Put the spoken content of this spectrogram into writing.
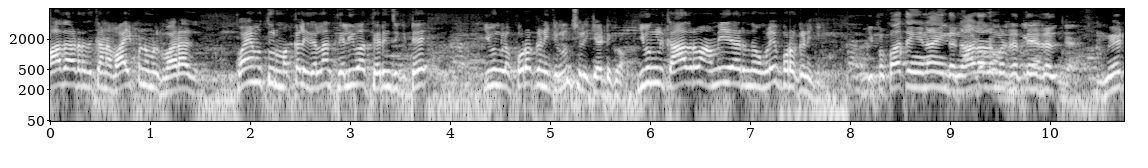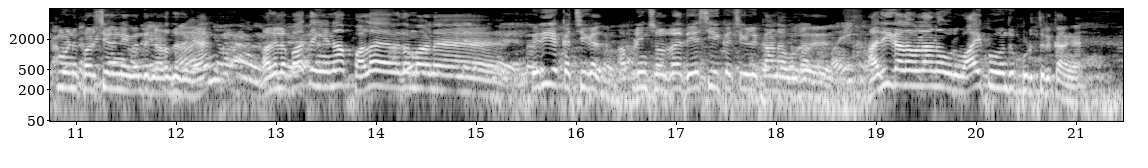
வாதாடுறதுக்கான வாய்ப்பு நம்மளுக்கு வராது. கோயம்புத்தூர் மக்கள் இதெல்லாம் தெளிவாக தெரிஞ்சுக்கிட்டு இவங்களை புறக்கணிக்கணும்னு சொல்லி கேட்டுக்கிறோம். இவங்களுக்கு ஆதரவாக அமைதியாக இருந்தவங்களே புறக்கணிக்கணும். இப்போ பார்த்தீங்கன்னா இந்த நாடாளுமன்ற தேர்தல் வேட்புமனு பரிசீலனை வந்து நடந்ததுங்க. அதில் பார்த்தீங்கன்னா பல விதமான பெரிய கட்சிகள் அப்படின்னு சொல்கிற தேசிய கட்சிகளுக்கான ஒரு அதிக அளவிலான ஒரு வாய்ப்பு வந்து கொடுத்துருக்காங்க.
